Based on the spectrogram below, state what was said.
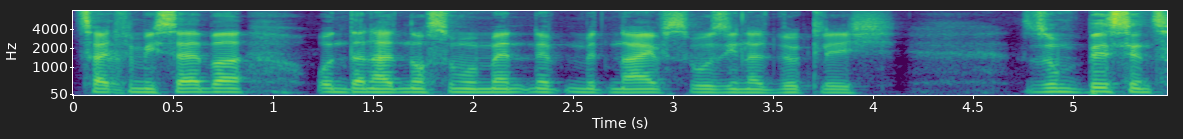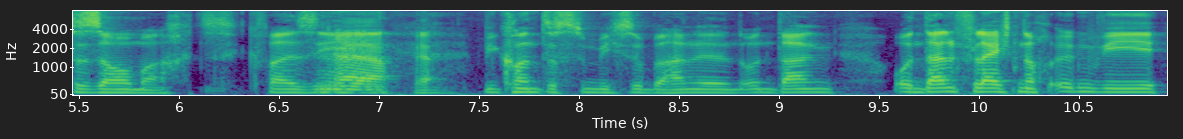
Zeit für mich selber und dann halt noch so einen Moment mit, Knives, wo sie ihn halt wirklich so ein bisschen zur Sau macht. Quasi, Ja, ja, ja. wie konntest du mich so behandeln? Und dann, und dann vielleicht noch irgendwie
